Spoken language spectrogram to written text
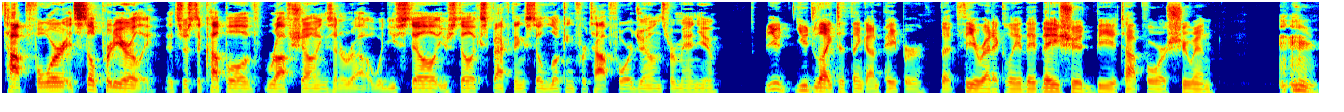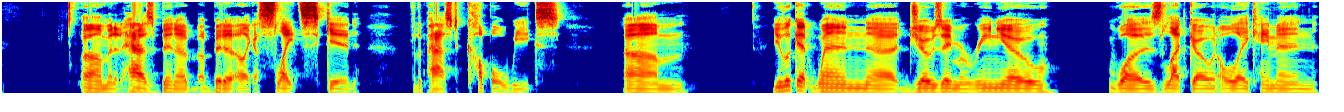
top four, it's still pretty early. It's just a couple of rough showings in a row. Would you still you're still expecting, still looking for top four Jones for Man U? You'd, you'd like to think on paper that theoretically they, they should be a top four shoe in. um, and it has been a, a bit of like a slight skid for the past couple weeks. Um, you look at when uh, Jose Mourinho was let go and Ole came in,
